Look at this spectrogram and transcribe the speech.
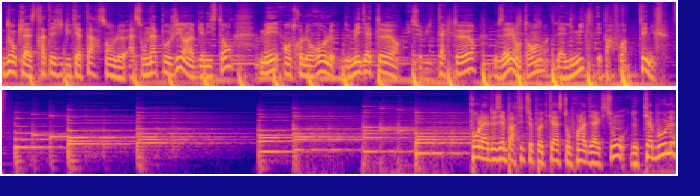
Donc la stratégie du Qatar semble à son apogée en Afghanistan, mais entre le rôle de médiateur et celui d'acteur, vous allez l'entendre, la limite est parfois ténue. Pour la deuxième partie de ce podcast, on prend la direction de Kaboul.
